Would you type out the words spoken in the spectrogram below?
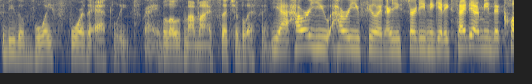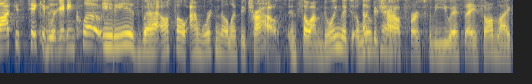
to be the voice for the athletes. Right. It blows my mind. Such a blessing. Yeah. How are you? How are you feeling? Are you starting to get excited? I mean, the clock is ticking. The, We're getting close. It is, but I also I'm working the Olympic trials, and so I'm doing the Olympic okay. trials first for the USA. So I'm like,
